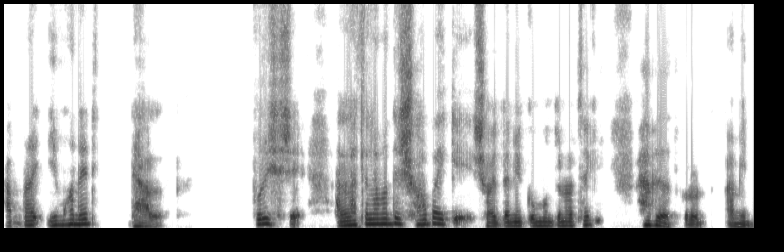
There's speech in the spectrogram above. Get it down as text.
আপনার ইমানের ঢাল। পরিশেষে আল্লাহ তালা আমাদের সবাইকে শয়তানি কুমন্ত্রণা থেকে হেফাজত করুন। আমিন।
